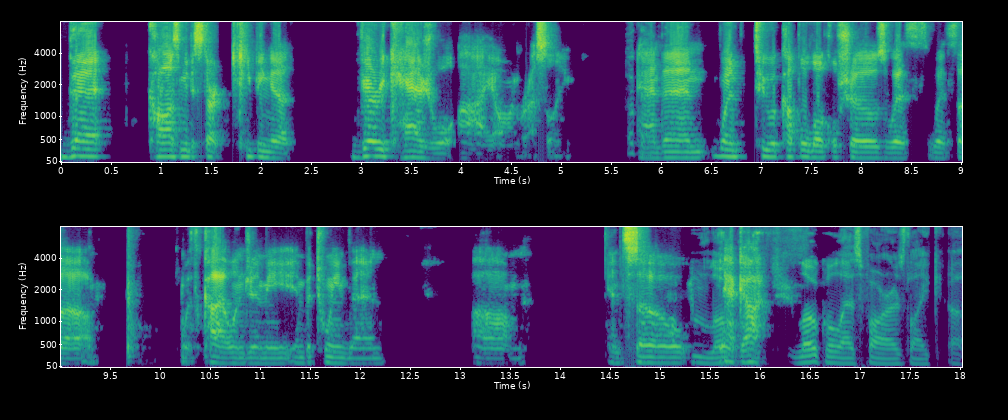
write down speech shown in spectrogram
that caused me to start keeping a very casual eye on wrestling okay. and then went to a couple local shows with with uh with Kyle and Jimmy in between then um and so local, yeah god local as far as like uh,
